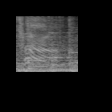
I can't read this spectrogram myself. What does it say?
Ah!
